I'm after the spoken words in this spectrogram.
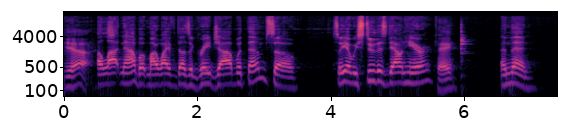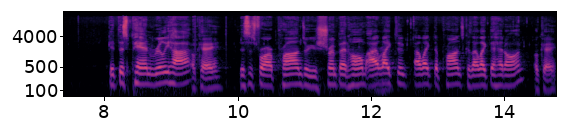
Yeah. a lot now, but my wife does a great job with them. So, so yeah, we stew this down here Okay. and then get this pan really hot. Okay. This is for our prawns or your shrimp at home. I like to I like the prawns because I like the head on. Okay.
